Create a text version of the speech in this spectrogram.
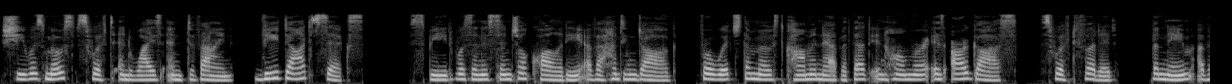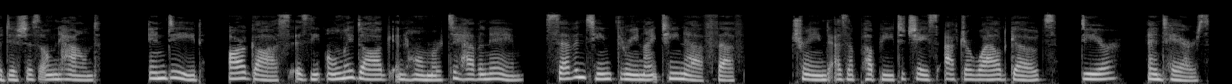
she was most swift and wise and divine. V.6. Speed was an essential quality of a hunting dog, for which the most common epithet in Homer is Argos, swift-footed, the name of Odysseus' own hound. Indeed, Argos is the only dog in Homer to have a name, 17319 ff. Trained as a puppy to chase after wild goats, deer, and hares,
